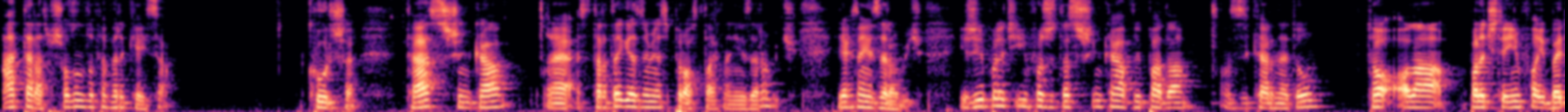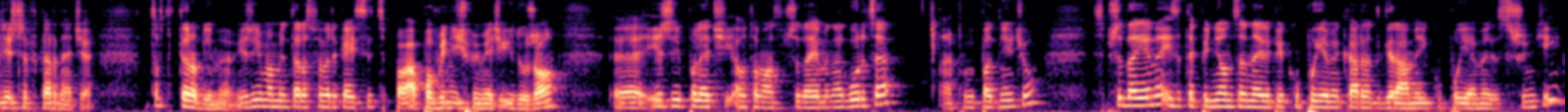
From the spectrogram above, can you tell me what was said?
A teraz przechodząc do Fever Case'a. Kurczę, ta skrzynka, strategia z nią jest prosta, jak na niej zarobić. Jak na niej zarobić? Jeżeli poleci info, że ta skrzynka wypada z karnetu, to ona poleci te info i będzie jeszcze w karnecie. Co wtedy robimy? Jeżeli mamy teraz Case'y, a powinniśmy mieć ich dużo, e, jeżeli poleci automat, sprzedajemy na górce e, po wypadnięciu, sprzedajemy i za te pieniądze najlepiej kupujemy karnet, gramy i kupujemy skrzynki,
